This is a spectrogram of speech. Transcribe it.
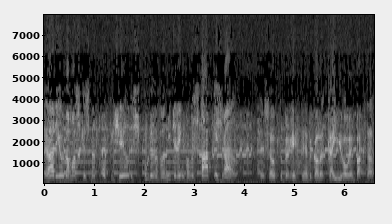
Radio Damascus met officieel de spoedige vernietiging van de staat Israël. Dezelfde berichten heb ik al uit Cairo en Bagdad.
